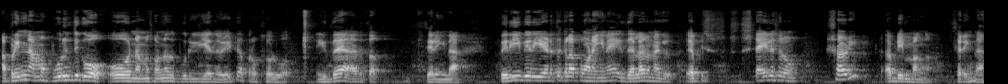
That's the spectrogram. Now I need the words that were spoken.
அப்படின்னு நம்ம புரிஞ்சுக்குவோம். ஓ நம்ம சொன்னது புரியலையேன்னு சொல்லிட்டு அப்புறம் சொல்லுவோம். இதே அர்த்தம். சரிங்களா? பெரிய பெரிய இடத்துக்கெல்லாம் போனீங்கன்னா இதெல்லாம் எனக்கு எப்படி ஸ்டைலில் சொல்லுவோம்? சாரி அப்படிம்பாங்க. சரிங்களா?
